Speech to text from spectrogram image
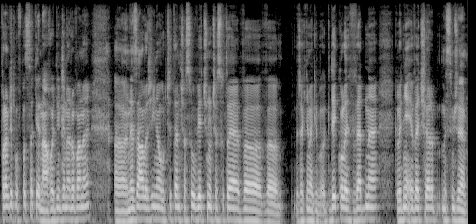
pravdě v podstatě náhodně generované, eh, nezáleží na určitém času, většinu času to je v, v řekněme, kdykoliv ve dne, klidně i večer, myslím, že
